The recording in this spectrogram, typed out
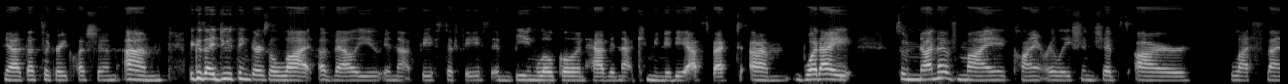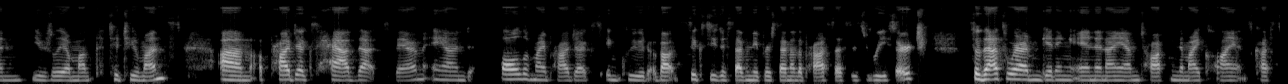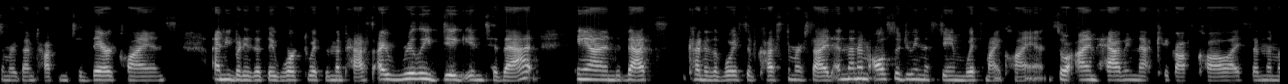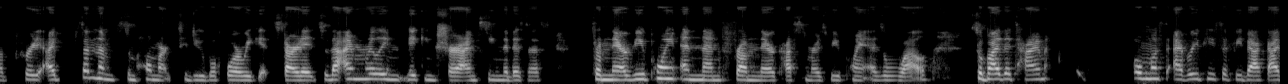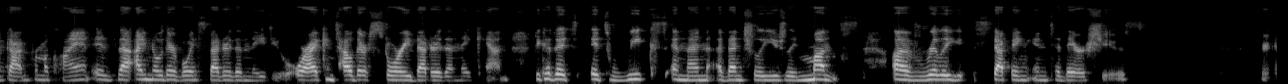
Yeah, that's a great question. Um, because I do think there's a lot of value in that face to face and being local and having that community aspect. Um, what I, so none of my client relationships are less than usually a month to two months. Um, projects have that span, and all of my projects include about 60 to 70% of the process is research. So that's where I'm getting in and I am talking to my clients, customers, I'm talking to their clients, anybody that they worked with in the past. I really dig into that. And that's kind of the voice of customer side. And then I'm also doing the same with my clients. So I'm having that kickoff call. I send them a pretty, I send them some homework to do before we get started so that I'm really making sure I'm seeing the business from their viewpoint and then from their customers' viewpoint as well. So by the time almost every piece of feedback I've gotten from a client is that I know their voice better than they do or I can tell their story better than they can because it's it's weeks and then eventually usually months of really stepping into their shoes.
